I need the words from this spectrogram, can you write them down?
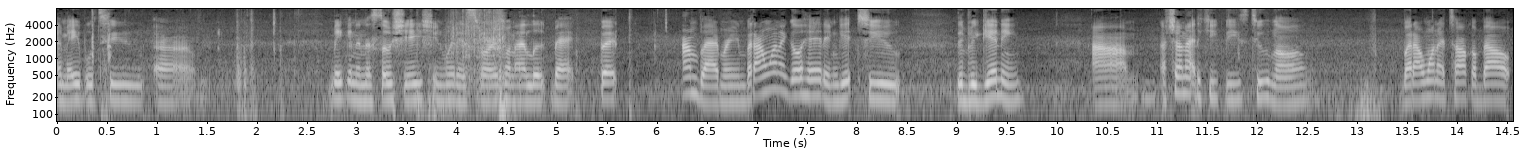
am able to um, make an association with as far as when I look back. But I'm blabbering, but I want to go ahead and get to the beginning. Um, I try not to keep these too long, but I want to talk about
